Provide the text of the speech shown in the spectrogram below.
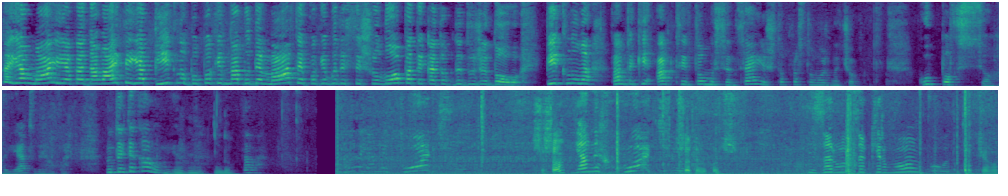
та я маю. Я кажу, давайте я пікну, бо поки вона буде мати, поки буде си шолопати, то буде дуже довго. Пікнула, там такі акції в тому сенсеї, що просто можна чокати. Купа всього, я тобі говорю. Ну то йди каву мені. Угу. Да. Давай. Я не хочу. Що що? Я не хочу. Що ти не хочеш? За, ру- за кермом буду. Чого?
